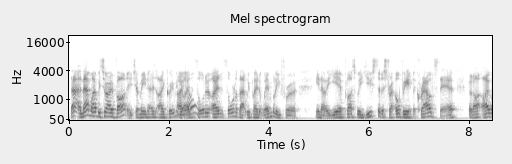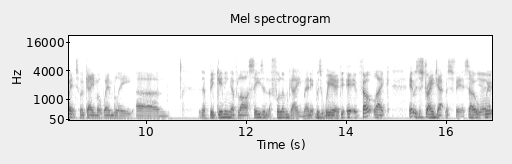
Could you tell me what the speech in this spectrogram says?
That, and that might be to our advantage. I mean, I agree with you. I, I, hadn't thought of, I hadn't thought of that. We played at Wembley for you know a year plus. We're used to the stress, albeit the crowds there. But I, I went to a game at Wembley um, the beginning of last season, the Fulham game, and it was weird. It, it felt like it was a strange atmosphere. So yeah.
